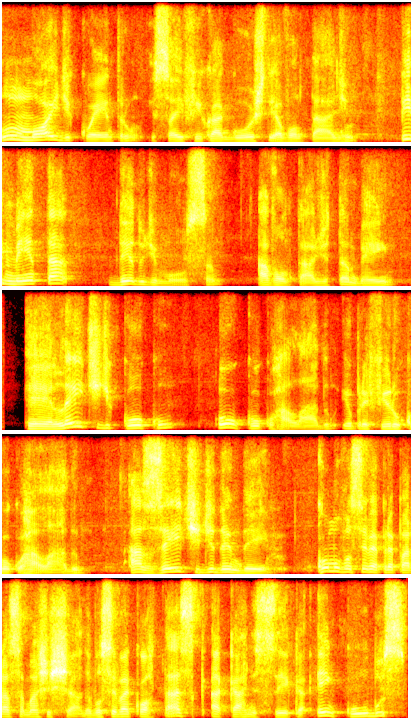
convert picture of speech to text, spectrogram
um mói de coentro, isso aí fica a gosto e à vontade, pimenta, dedo de moça, à vontade também, é, leite de coco ou coco ralado, eu prefiro o coco ralado, azeite de dendê, como você vai preparar essa machichada? Você vai cortar a carne seca em cubos,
